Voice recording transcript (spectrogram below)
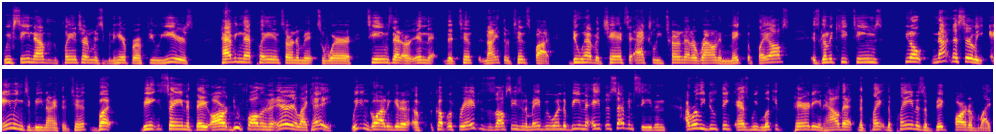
we've seen now that the play-in tournament's been here for a few years having that play-in tournament to where teams that are in the, the 10th, 9th, or 10th spot do have a chance to actually turn that around and make the playoffs is going to keep teams, you know, not necessarily aiming to be 9th or 10th, but being saying if they are do fall in the area, like, hey, we can go out and get a, a, couple of free agents this offseason and maybe we end up being the eighth or seventh seed. And I really do think as we look at parity and how that the play the play-in is a big part of like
